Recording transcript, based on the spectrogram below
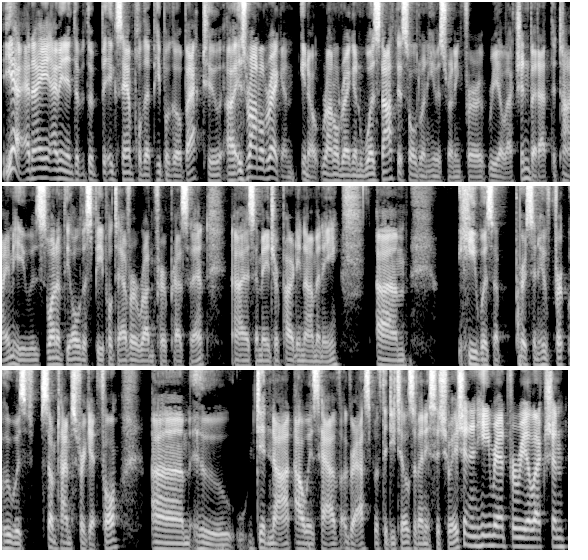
Yeah, and I, I mean, the, the example that people go back to uh, is Ronald Reagan. You know, Ronald Reagan was not this old when he was running for reelection, but at the time he was one of the oldest people to ever run for president uh, as a major party nominee. Um, he was a person who who was sometimes forgetful, um, who did not always have a grasp of the details of any situation, and he ran for reelection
